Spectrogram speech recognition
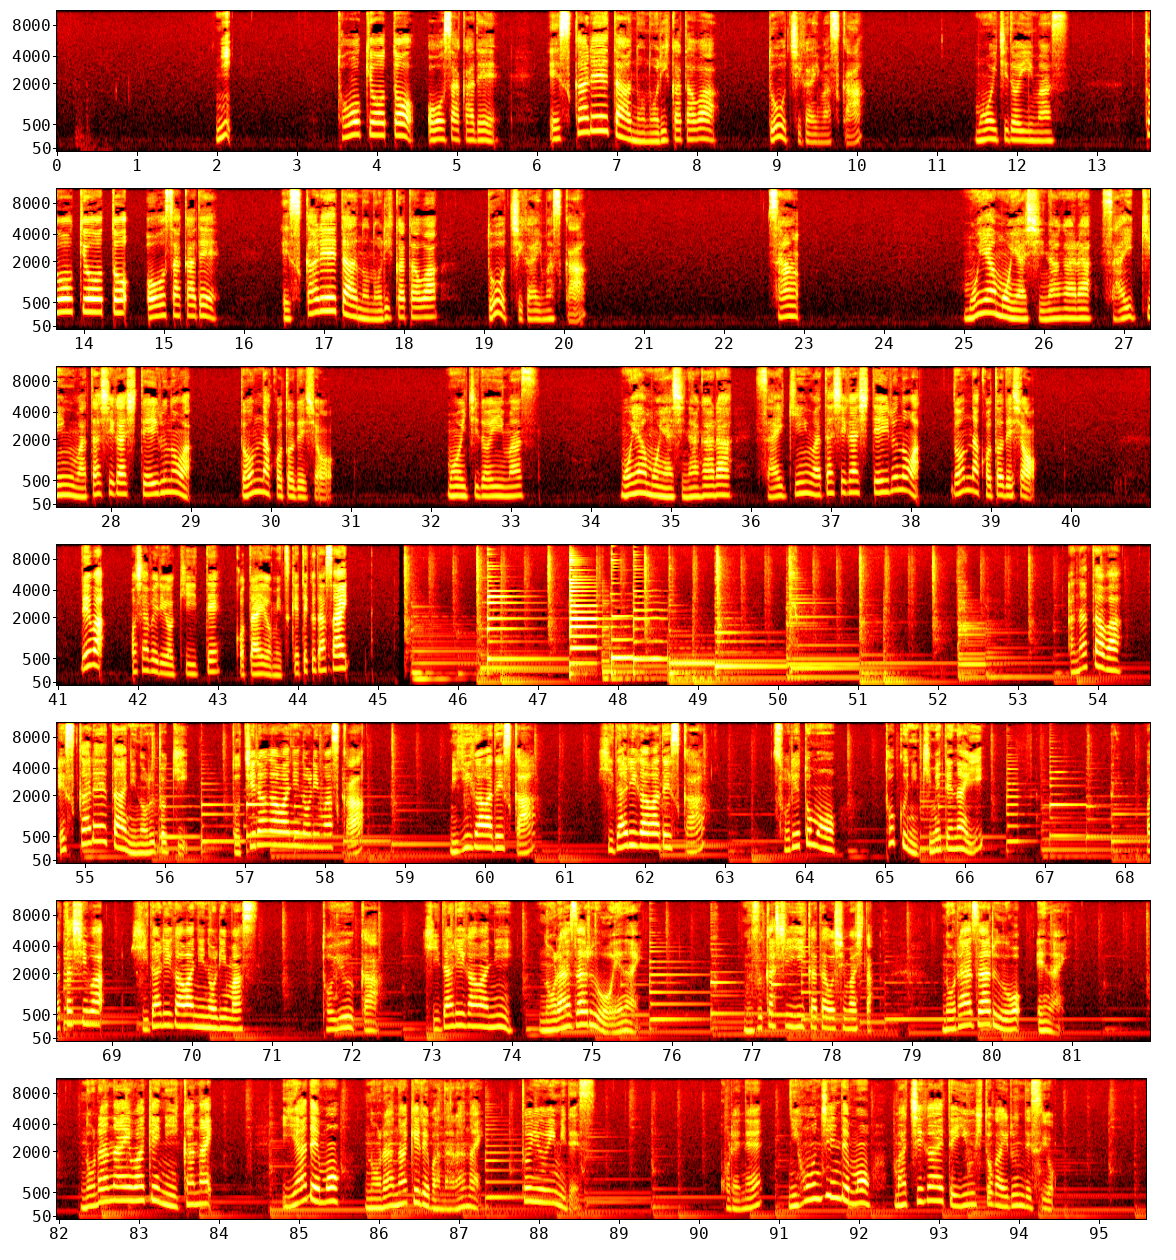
う？2東京と大阪でエスカレーターの乗り方はどう違いますか？もう一度言います。東京と大阪でエスカレーターの乗り方はどう違いますか？3もやもやしながら最近私がしているのはどんなことでしょう？もう一度言います。もやもやしながら最近私がしているのはどんなことでしょう？ではおしゃべりを聞いて答えを見つけてください。あなたはエスカレーターに乗るときどちら側に乗りますか？右側ですか？左側ですか？それとも特に決めてない？私は左側に乗ります。というか左側に乗らざるを得ない。難しい言い方をしました。乗らざるを得ない。乗らないわけにいかない。嫌でも乗らなければならない。という意味です。これね日本人でも間違えて言う人がいるんですよ。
